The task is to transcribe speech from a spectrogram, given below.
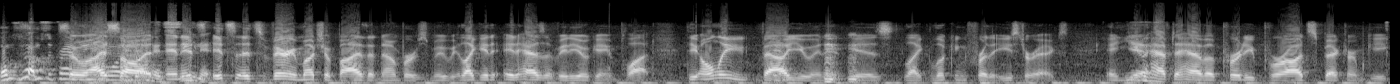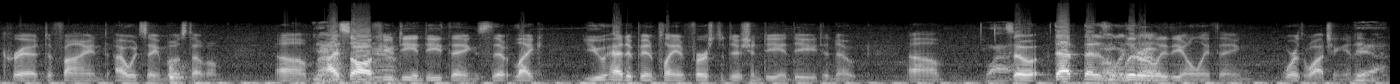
I'm, I'm surprised. So I saw it, and it's it. it's it's very much a by the numbers movie. Like it it has a video game plot. The only value in it is like looking for the Easter eggs and you yes. have to have a pretty broad spectrum geek cred to find i would say most of them um, yeah, i saw a yeah. few d&d things that like you had to have been playing first edition d&d to note um, wow. so that that is oh literally God. the only thing worth watching in yeah. it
